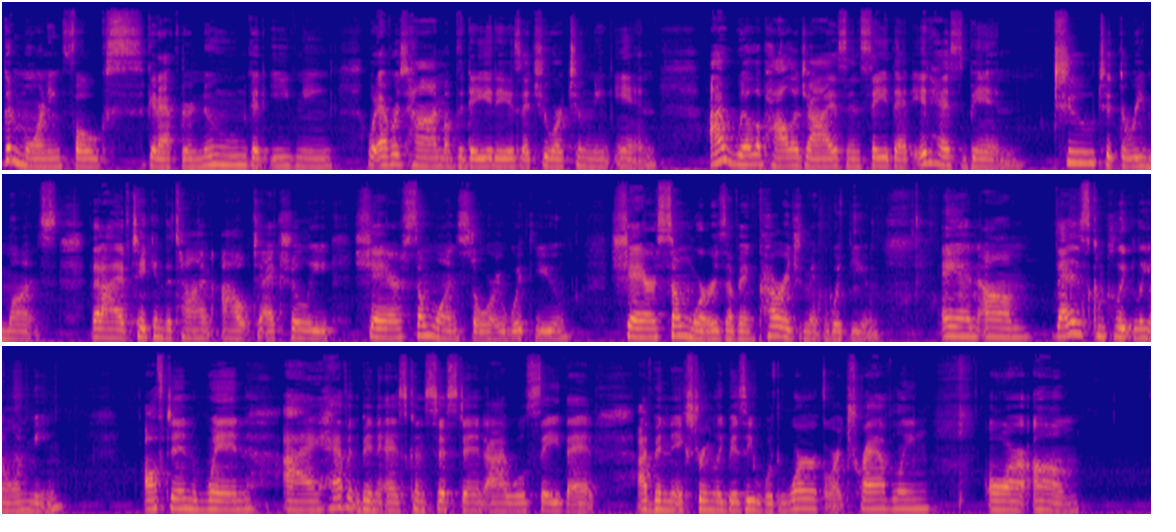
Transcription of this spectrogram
Good morning, folks. Good afternoon, good evening, whatever time of the day it is that you are tuning in. I will apologize and say that it has been two to three months that I have taken the time out to actually share someone's story with you, share some words of encouragement with you. And um, that is completely on me. Often, when I haven't been as consistent, I will say that I've been extremely busy with work or traveling or, um,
